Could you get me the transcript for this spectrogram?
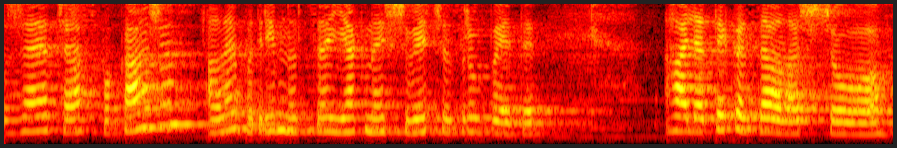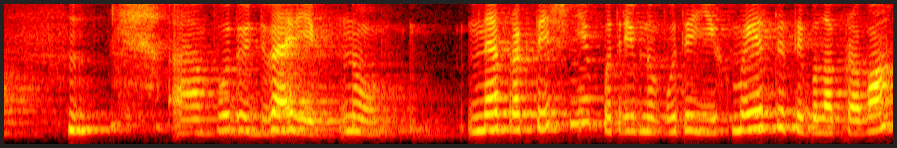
вже час покаже, але потрібно це якнайшвидше зробити. Галя, ти казала, що е, будуть двері ну, непрактичні, потрібно буде їх мити. Ти була права.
